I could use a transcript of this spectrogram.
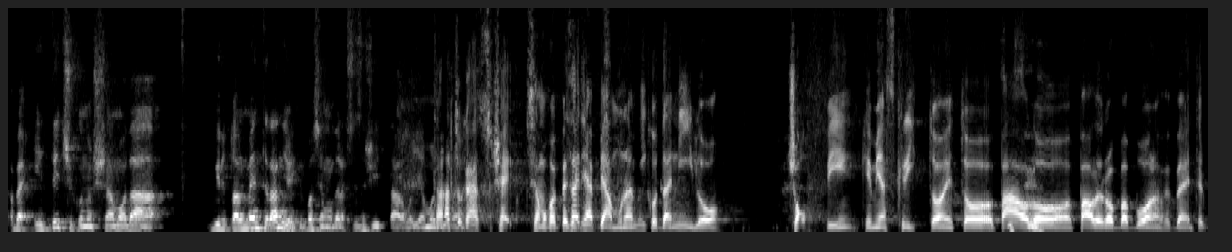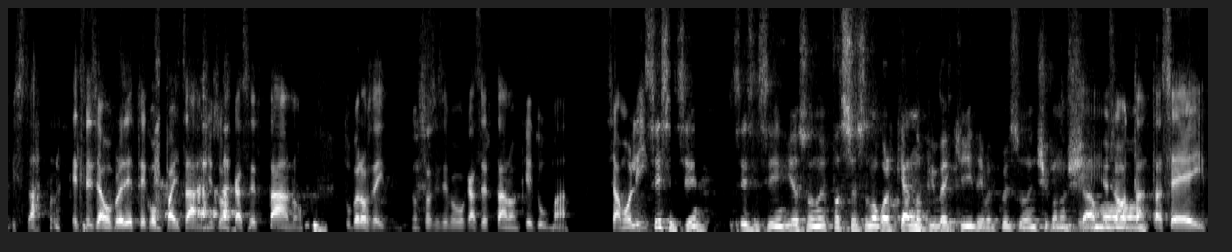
vabbè, io e te ci conosciamo da virtualmente da anni perché poi siamo della stessa città, vogliamo Tra l'altro, cazzo, cioè, siamo compesani abbiamo un amico Danilo Cioffi che mi ha scritto, ha detto Paolo, sì, sì. Paolo è roba buona, per bene intervistarlo. E noi siamo praticamente compaesani, io sono casertano, tu però sei, non so se sei proprio casertano anche tu, ma siamo lì. Sì, sì, sì, sì, sì, sì. io sono, forse sono qualche anno più vecchio di te, per questo non ci conosciamo. Sì, io sono 86.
